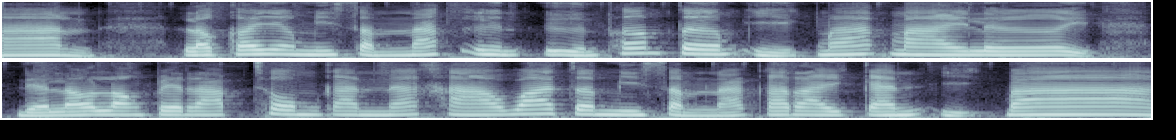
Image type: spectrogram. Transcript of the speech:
าร แล้วก็ยังมีสำนักอื่นๆ เพิ่มเติมอีกมากมายเลย เดี๋ยวเราลองไปรับชมกันนะคะ ว่าจะมีสำนักอะไรกันอีกบ้าง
